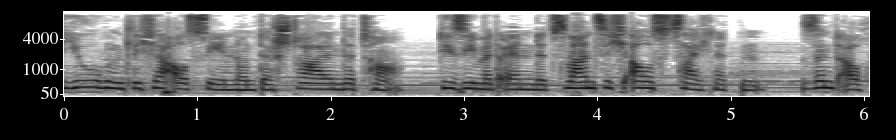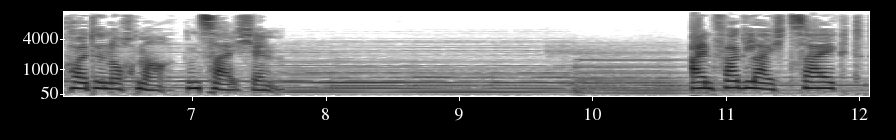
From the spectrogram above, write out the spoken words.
jugendliche Aussehen und der strahlende Ton, die sie mit Ende 20 auszeichneten, sind auch heute noch Markenzeichen. Ein Vergleich zeigt,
